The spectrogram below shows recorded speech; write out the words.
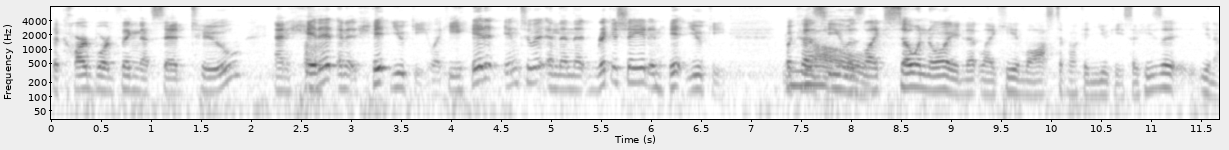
the cardboard thing that said two and hit it and it hit Yuki. Like he hit it into it and then that ricocheted and hit Yuki. Because he was like so annoyed that like he had lost to fucking Yuki. So he's a you know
